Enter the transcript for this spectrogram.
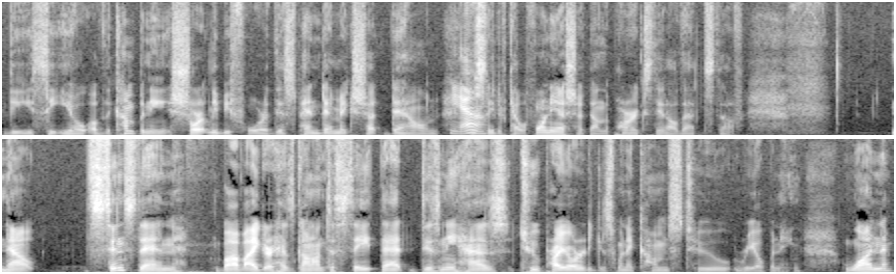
the CEO of the company shortly before this pandemic shut down Yeah. the state of California, shut down the parks, did all that stuff. Now, since then, Bob Iger has gone on to state that Disney has two priorities when it comes to reopening. One,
